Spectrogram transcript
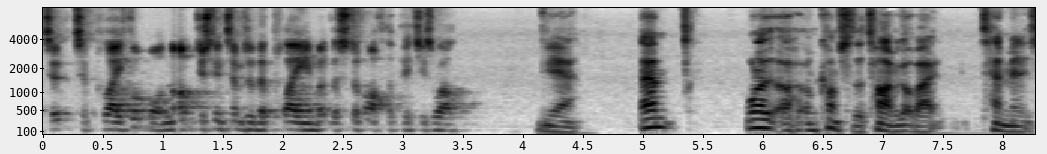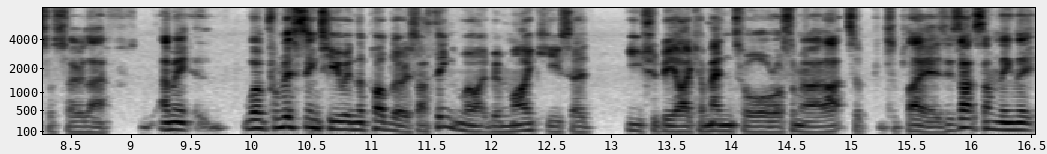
to, to play football, not just in terms of the playing, but the stuff off the pitch as well. Yeah. Um, one the, uh, I'm conscious of the time. We've got about ten minutes or so left. I mean, well, from listening to you in the pub, Lewis, I think it might have been Mikey. You said you should be like a mentor or something like that to, to players. Is that something that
